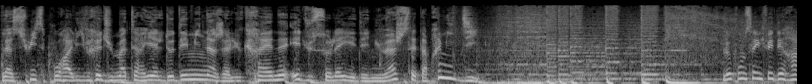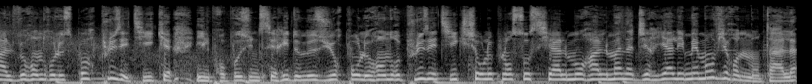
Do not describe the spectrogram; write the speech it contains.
La Suisse pourra livrer du matériel de déminage à l'Ukraine et du soleil et des nuages cet après-midi. Le Conseil fédéral veut rendre le sport plus éthique. Il propose une série de mesures pour le rendre plus éthique sur le plan social, moral, managérial et même environnemental.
